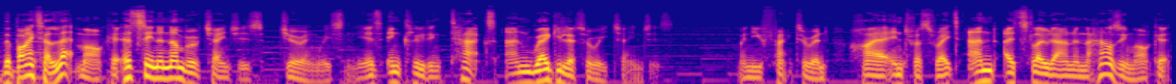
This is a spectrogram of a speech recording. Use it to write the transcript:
The buy to let market has seen a number of changes during recent years, including tax and regulatory changes. When you factor in higher interest rates and a slowdown in the housing market,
